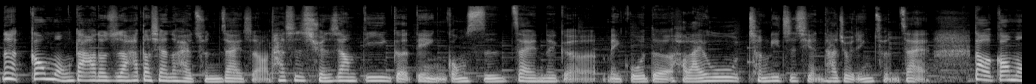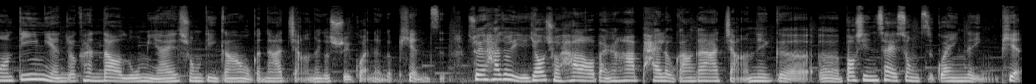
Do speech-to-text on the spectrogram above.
那高蒙大家都知道，他到现在都还存在着哦。他是全世界上第一个电影公司，在那个美国的好莱坞成立之前，他就已经存在。到了高蒙第一年，就看到卢米埃兄弟刚刚我跟大家讲的那个水管那个片子，所以他就也要求他老板让他拍了我刚刚跟他讲的那个呃包心菜送子观音的影片。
